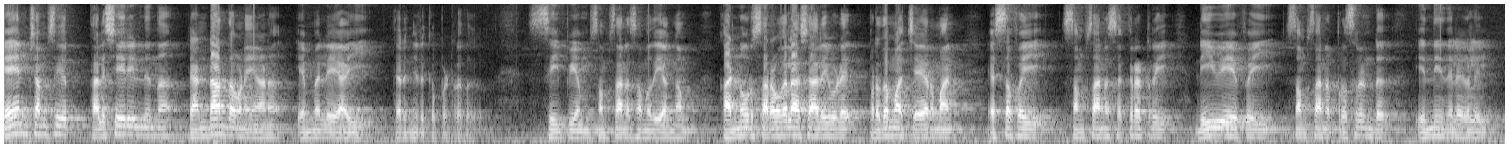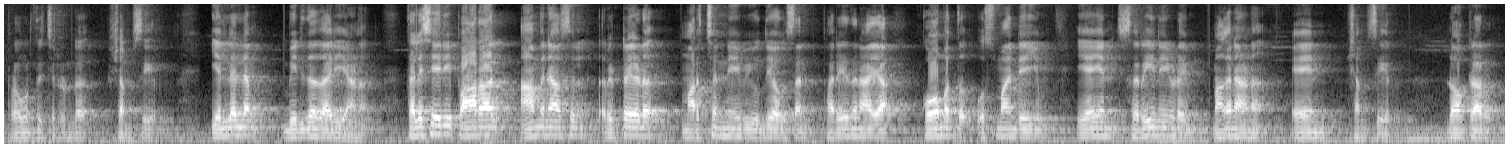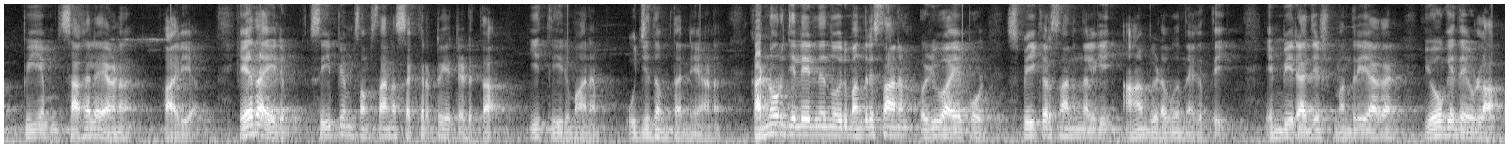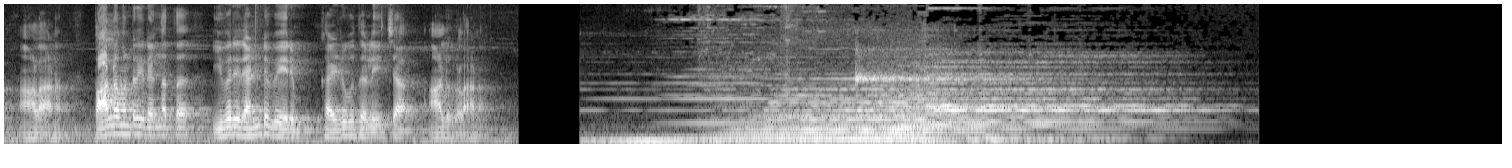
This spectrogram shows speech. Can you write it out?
എ എൻ ഷംസീർ തലശ്ശേരിയിൽ നിന്ന് രണ്ടാം തവണയാണ് എം എൽ എ ആയി തിരഞ്ഞെടുക്കപ്പെട്ടത്. സി പി എം സംസ്ഥാന സമിതി അംഗം കണ്ണൂർ സർവകലാശാലയുടെ പ്രഥമ ചെയർമാൻ എസ് എഫ് ഐ സംസ്ഥാന secretary D V F I സംസ്ഥാന പ്രസിഡന്റ് എന്നീ നിലകളിൽ പ്രവർത്തിച്ചിട്ടുണ്ട് ഷംസീർ. എൽ എൽ എം ബിരുദധാരിയാണ്. തലശ്ശേരി പാറാൽ ആമിനാസിൽ റിട്ടയേർഡ് മർച്ചന്റ് നേവി ഉദ്യോഗസ്ഥൻ പരേതനായ കോമത്ത് ഉസ്മാന്റെയും എ എൻ സെറീനയുടെയും മകനാണ് A N Shamseer. Doctor P M സഹലയാണ് ഭാര്യ. ഏതായാലും സി പി എം സംസ്ഥാന സെക്രട്ടേറിയറ്റ് എടുത്ത ഈ തീരുമാനം ഉചിതം തന്നെയാണ്. കണ്ണൂർ ജില്ലയിൽ നിന്ന് ഒരു മന്ത്രിസ്ഥാനം ഒഴിവായപ്പോൾ സ്പീക്കർ സ്ഥാനം നൽകി ആ വിടവ് നികത്തി. എം പി രാജേഷ് മന്ത്രിയാകാൻ യോഗ്യതയുള്ള ആളാണ്. പാർലമെന്ററി രംഗത്ത് ഇവർ രണ്ടുപേരും കഴിവ് തെളിയിച്ച ആളുകളാണ്.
